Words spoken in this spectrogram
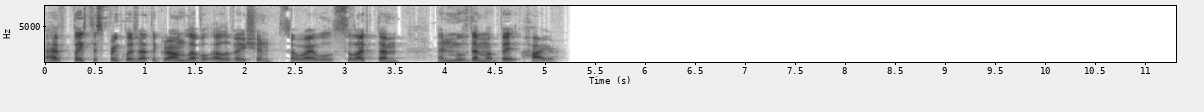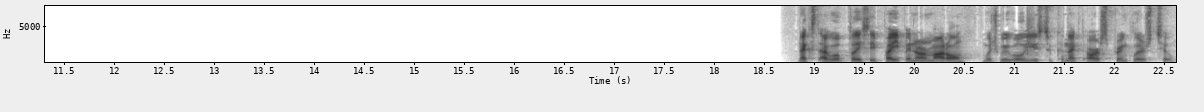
I have placed the sprinklers at the ground level elevation, so I will select them and move them a bit higher. Next, I will place a pipe in our model, which we will use to connect our sprinklers to.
